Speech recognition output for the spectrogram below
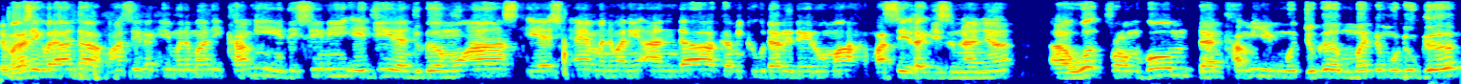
Terima kasih kepada anda masih lagi menemani kami di sini AG dan juga Muaz AHM menemani anda kami ke udara dari rumah masih lagi sebenarnya uh, work from home dan kami juga menemu-duga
